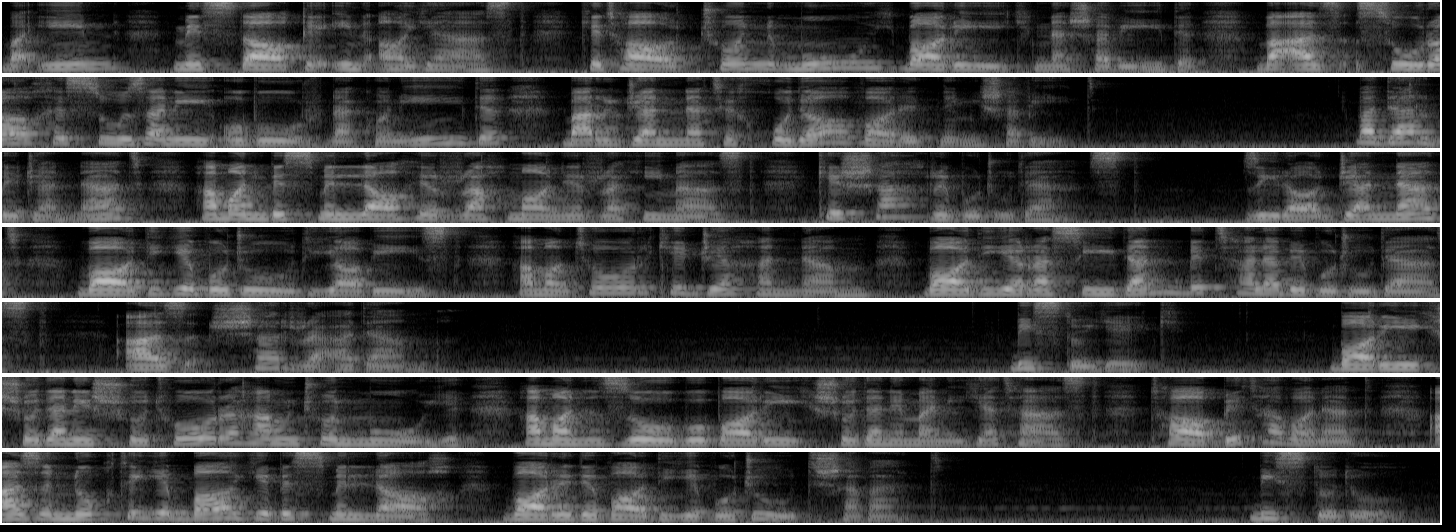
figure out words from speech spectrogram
و این مستاق این آیه است که تا چون موی باریک نشوید و از سوراخ سوزنی عبور نکنید بر جنت خدا وارد نمی‌شوید. و درب جنت همان بسم الله الرحمن الرحیم است که شهر وجود است. زیرا جنت وادی وجود یابی است همانطور که جهنم وادی رسیدن به طلب وجود است از شر عدم. 21 باریک شدن شطور همچون موی. همان زوب و باریک شدن منیت است. تا بتواند از نقطه بای بسم الله وارد وادی وجود شود. 22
